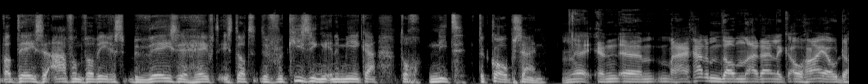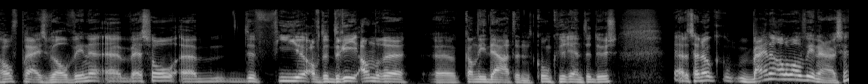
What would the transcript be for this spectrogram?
wat deze avond wel weer eens bewezen heeft... is dat de verkiezingen in Amerika toch niet te koop zijn. Nee, en, uh, maar hij gaat hem dan uiteindelijk Ohio de hoofdprijs wel winnen, uh, Wessel. Ehm, de vier of de drie andere uh, kandidaten, concurrenten dus. Ja, dat zijn ook bijna allemaal winnaars, hè?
